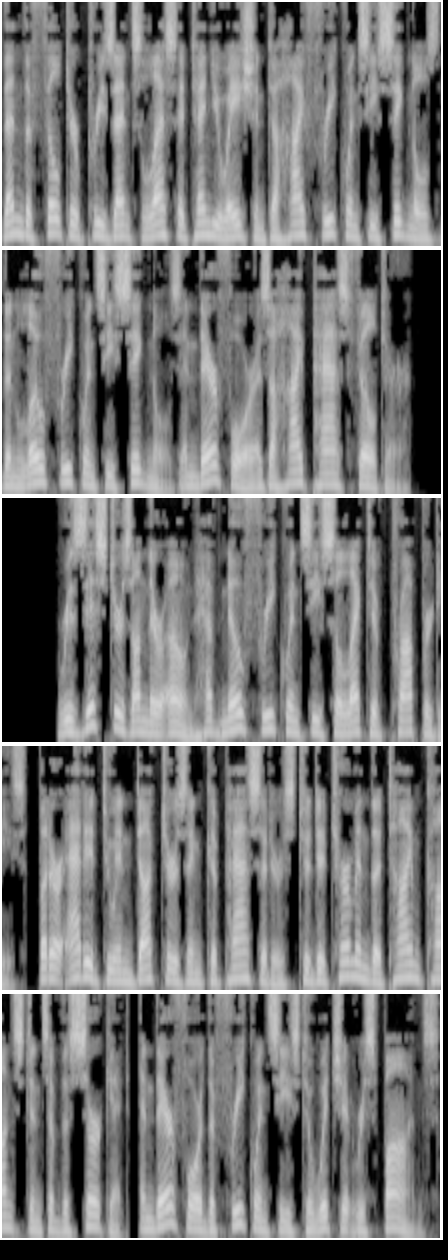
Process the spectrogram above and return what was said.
then the filter presents less attenuation to high-frequency signals than low-frequency signals and therefore is a high-pass filter. Resistors on their own have no frequency selective properties, but are added to inductors and capacitors to determine the time constants of the circuit, and therefore the frequencies to which it responds.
